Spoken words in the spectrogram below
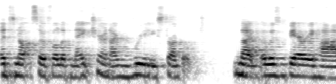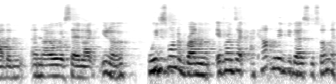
it's not so full of nature and I really struggled. Like it was very hard and, and I always say like, you know, we just want to run everyone's like, I can't believe you guys were swimming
